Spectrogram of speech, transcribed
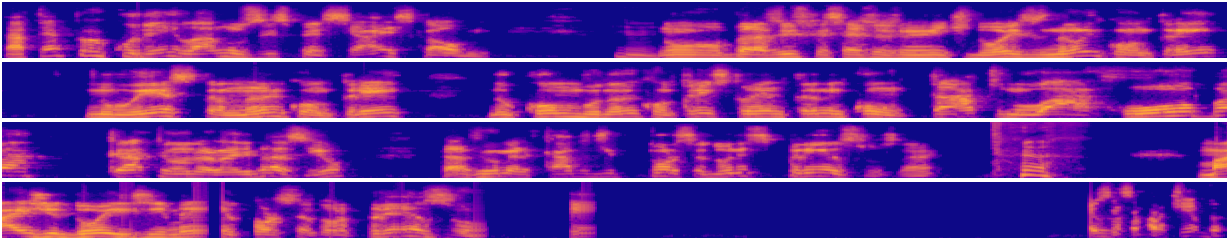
Até procurei lá nos especiais, Calvin. Hum. No Brasil Especiais 2022, não encontrei. No Extra, não encontrei. No Combo, não encontrei. Estou entrando em contato no arroba Brasil para ver o mercado de torcedores presos, né? Mais de dois e meio torcedor preso nessa partida.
